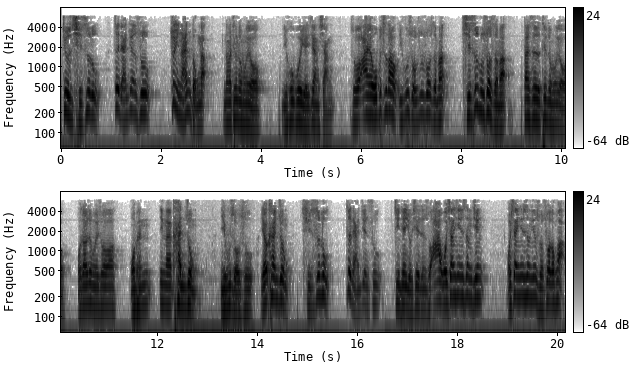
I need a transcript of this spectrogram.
就是启示录。这两卷书最难懂了。那么，听众朋友，你会不会也这样想？说，哎呀，我不知道以弗所书说什么，启示录说什么。但是，听众朋友，我倒认为说，我们应该看重以弗所书，也要看重启示录这两件书。今天有些人说啊，我相信圣经，我相信圣经所说的话。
